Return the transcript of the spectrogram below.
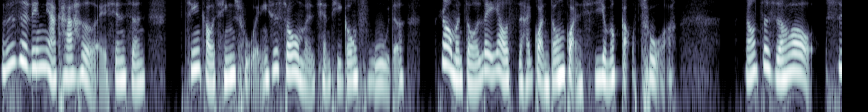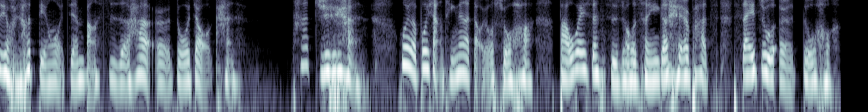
我这是林尼亚卡赫诶，先生，请你搞清楚诶，你是收我们钱提供服务的。让我们走累要死，还管东管西，有没有搞错啊？然后这时候室友就点我肩膀，指着他的耳朵叫我看。他居然为了不想听那个导游说话，把卫生纸揉成一个 AirPods 塞住耳朵。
